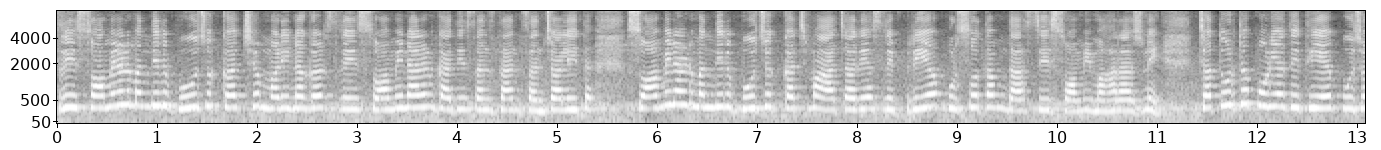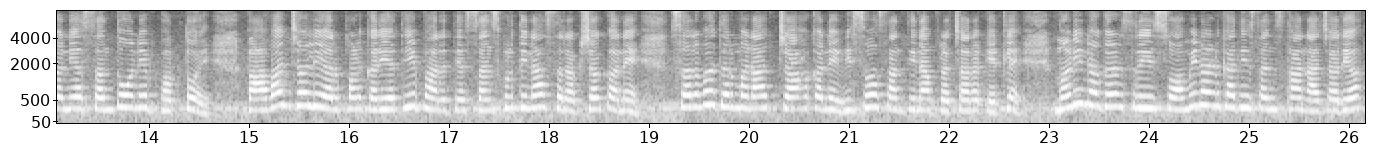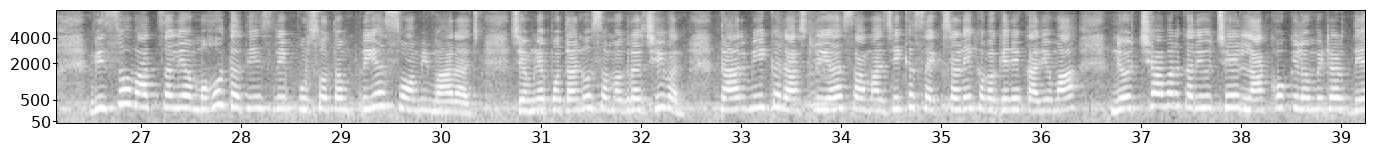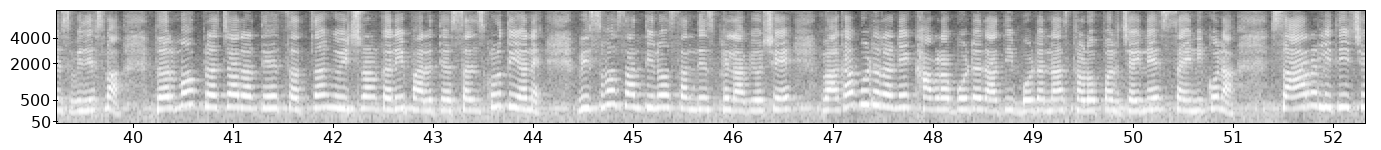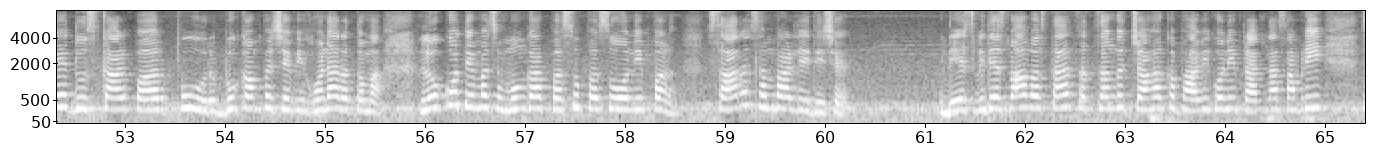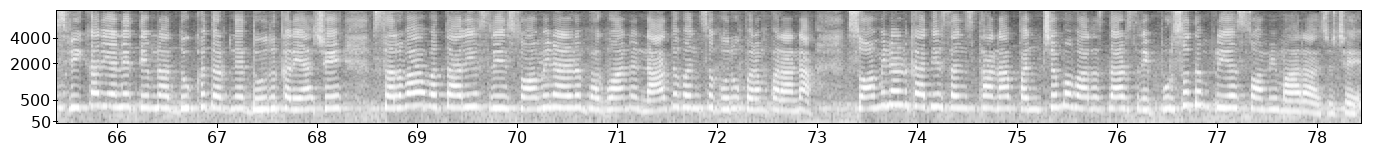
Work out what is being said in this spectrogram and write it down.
શ્રી સ્વામિનારાયણ મંદિર ભુજ કચ્છ મણિનગર શ્રી સ્વામિનારાયણ ગાદી સંસ્થાન સંચાલિત સ્વામિનારાયણ મંદિર ભુજ કચ્છમાં આચાર્ય શ્રી પ્રિય પુરુષોત્તમ દાસજી સ્વામી મહારાજની ચતુર્થ પુણ્યતિથિએ પૂજનીય સંતો અને ભક્તોએ ભાવાંજલિ અર્પણ કરી હતી. ભારતીય સંસ્કૃતિના સંરક્ષક અને સર્વધર્મના ચાહક અને વિશ્વ શાંતિના પ્રચારક એટલે મણિનગર શ્રી સ્વામિનારાયણ ગાદી સંસ્થાન આચાર્ય વિશ્વ વાત્સલ્ય મહોદધિ શ્રી પુરુષોત્તમ પ્રિય સ્વામી મહારાજ, જેમણે પોતાનું સમગ્ર જીવન ધાર્મિક, રાષ્ટ્રીય, સામાજિક, શૈક્ષણિક વગેરે કાર્યોમાં ન્યોછાવર કર્યું છે. લાખો કિલોમીટર દેશ વિદેશમાં ધર્મ, પ્રચાર અર્થે સત્સંગ વિચરણ કરી ભારતીય સંસ્કૃતિ અને વિશ્વ શાંતિનો સંદેશ ફેલાવ્યો છે. વાઘા બોર્ડર અને ખાવડા બોર્ડર આદિ બોર્ડરના સ્થળો પર જઈને સૈનિકોના સાર લીધી છે. દુષ્કાળ પર પૂર, ભૂકંપ જેવી હોનારતોમાં લોકો તેમજ મૂંગા પશુ પશુઓની પણ સાર સંભાળ લીધી છે. દેશ વિદેશમાં વસતા સત્સંગ ચાહક ભાવિકોની પ્રાર્થના સાંભળી સ્વીકારી અને તેમના દુઃખ દર્દને દૂર કર્યા છે. સર્વાવતારી શ્રી સ્વામિનારાયણ ભગવાન નાદવંશ ગુરુ પરંપરાના સ્વામિનારાયણ ગાદી સંસ્થાના પંચમ વારસદાર શ્રી પુરુષોત્તમ પ્રિય સ્વામી મહારાજ છે.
